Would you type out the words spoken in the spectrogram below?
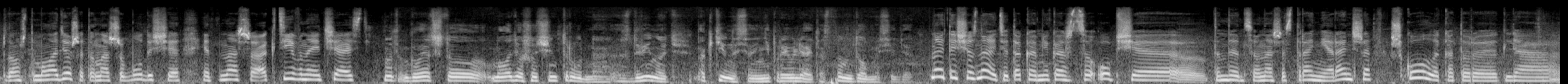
Потому что молодежь – это наше будущее, это наша активная часть. Ну, вот говорят, что молодежь очень трудно сдвинуть. Активность они не проявляют, в основном дома сидят. Ну, это еще, знаете, такая, мне кажется, общая тенденция в нашей стране. Раньше школы, которые для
